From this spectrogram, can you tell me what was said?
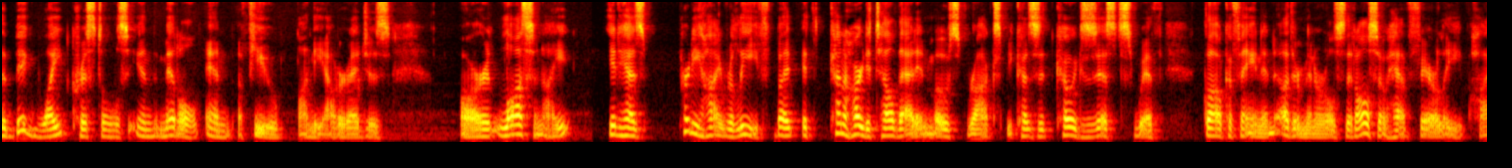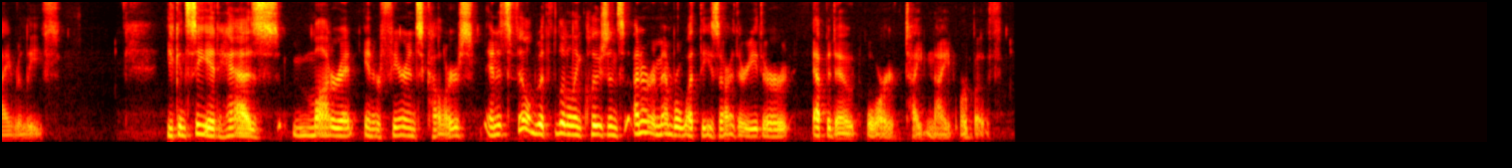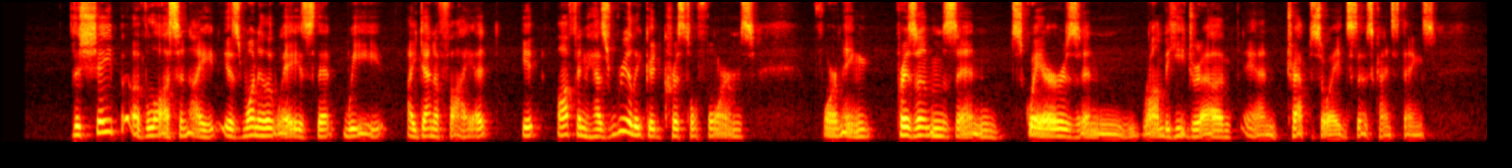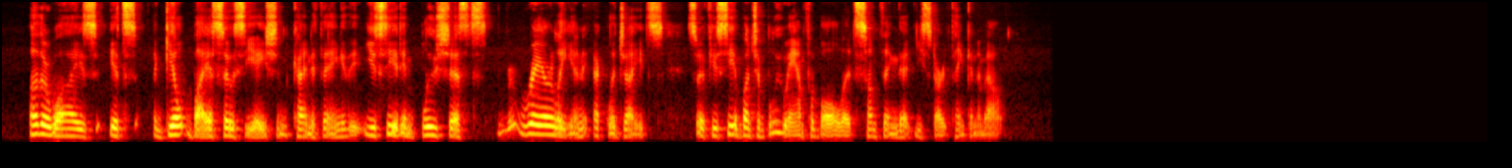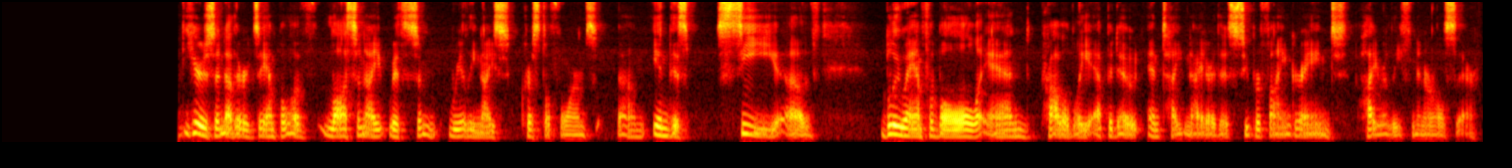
The big white crystals in the middle and a few on the outer edges are lawsonite. It has pretty high relief, but it's kind of hard to tell that in most rocks because it coexists with glaucophane and other minerals that also have fairly high relief. You can see it has moderate interference colors, and it's filled with little inclusions. I don't remember what these are. They're either epidote or titanite or both. The shape of lawsonite is one of the ways that we identify it. It often has really good crystal forms, forming prisms and squares and rhombohedra and trapezoids, those kinds of things. Otherwise, it's a guilt by association kind of thing. You see it in blue schists, rarely in eclogites. So if you see a bunch of blue amphibole, it's something that you start thinking about. Here's another example of lawsonite with some really nice crystal forms um, in this sea of blue amphibole and probably epidote and titanite are the superfine grained high relief minerals there.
